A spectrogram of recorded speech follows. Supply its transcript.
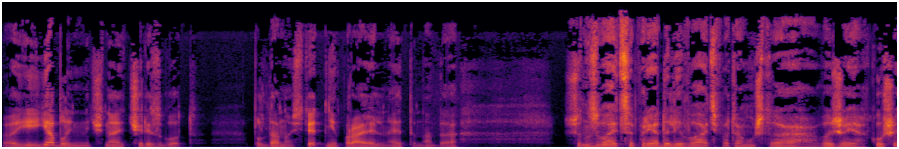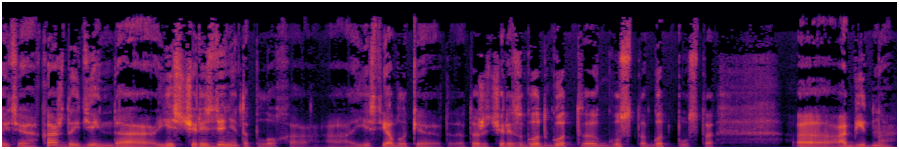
э, и яблонь начинает через год плодоносить. Это неправильно, это надо что называется, преодолевать, потому что вы же кушаете каждый день, да, есть через день это плохо, а есть яблоки тоже через год, год густо, год пусто. Э, обидно.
